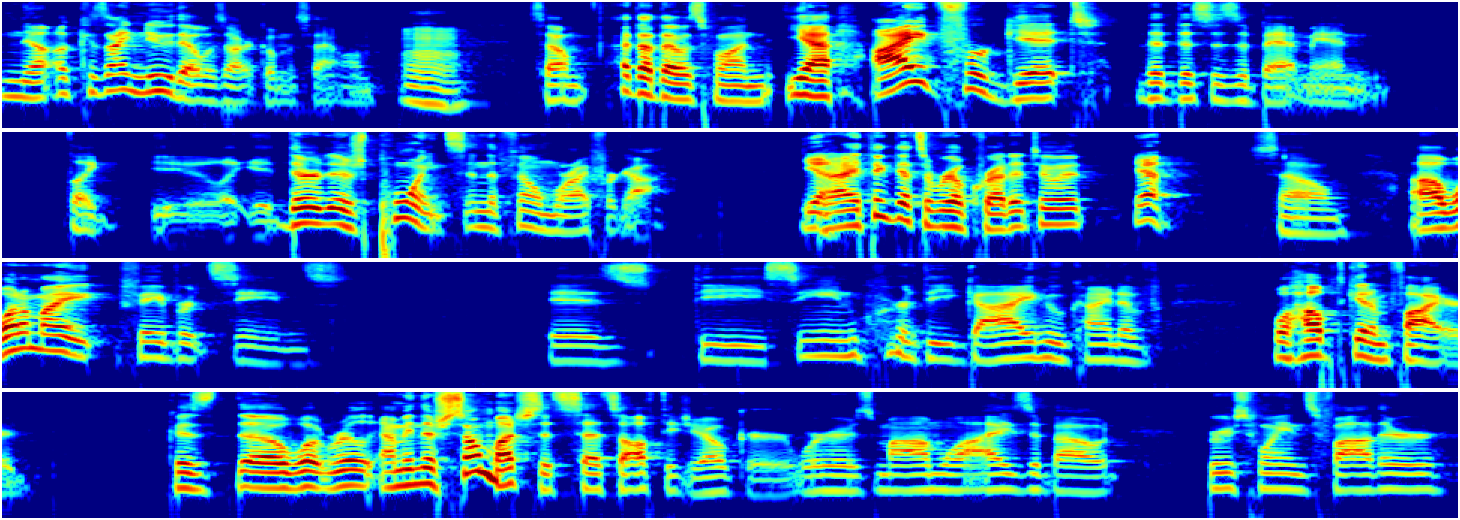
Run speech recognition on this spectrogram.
know because I knew that was Arkham Asylum. Mhm. So I thought that was fun. Yeah, I forget that this is a Batman. Like, eh, there, there's points in the film where I forgot. Yeah. and I think that's a real credit to it. Yeah. So, uh, one of my favorite scenes is the scene where the guy who kind of well helped get him fired. Because the what really, I mean, there's so much that sets off the Joker, where his mom lies about Bruce Wayne's father.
